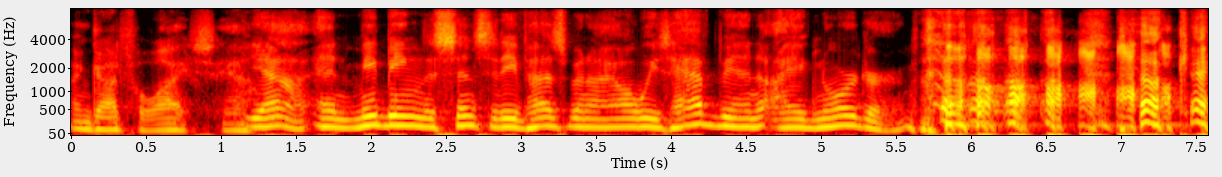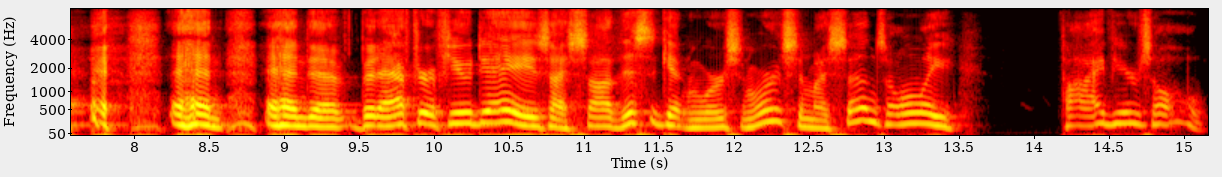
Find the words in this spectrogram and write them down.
And God for wives, yeah. Yeah, and me being the sensitive husband I always have been, I ignored her. okay, and and uh, but after a few days, I saw this is getting worse and worse, and my son's only five years old,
